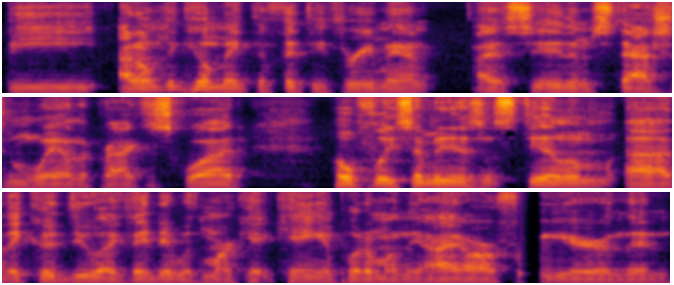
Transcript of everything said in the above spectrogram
be. I don't think he'll make the fifty-three man. I see them stashing them away on the practice squad. Hopefully, somebody doesn't steal them. Uh, they could do like they did with Marquette King and put him on the IR for a year and then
